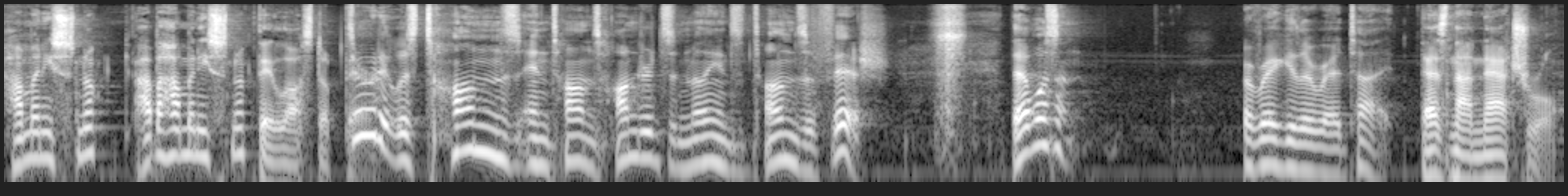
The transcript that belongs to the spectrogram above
How many snook? How about how many snook they lost up there? dude, it was tons and tons, hundreds and millions of tons of fish. That wasn't a regular red tide. That's not natural.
